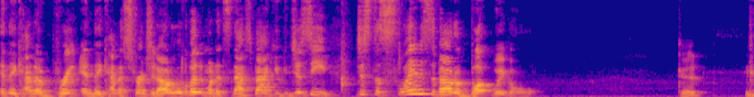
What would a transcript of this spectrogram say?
and they kind of bring and they kind of stretch it out a little bit, and when it snaps back, you can just see just the slightest amount of butt wiggle. Good.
